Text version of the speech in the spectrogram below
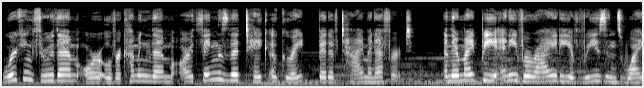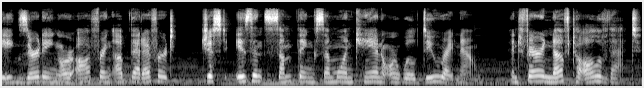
Working through them or overcoming them are things that take a great bit of time and effort, and there might be any variety of reasons why exerting or offering up that effort just isn't something someone can or will do right now, and fair enough to all of that.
